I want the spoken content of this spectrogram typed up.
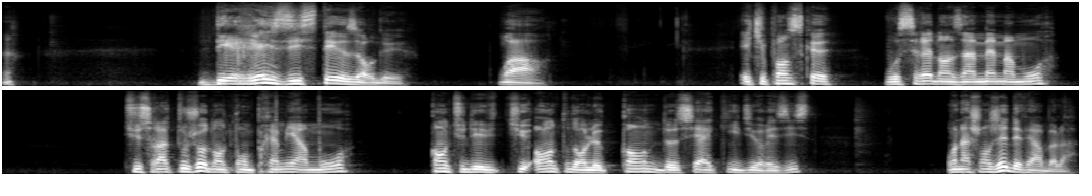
de résister aux orgueilleux. Waouh! Et tu penses que vous serez dans un même amour? Tu seras toujours dans ton premier amour quand tu, tu entres dans le camp de ceux à qui Dieu résiste? On a changé de verbe là.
